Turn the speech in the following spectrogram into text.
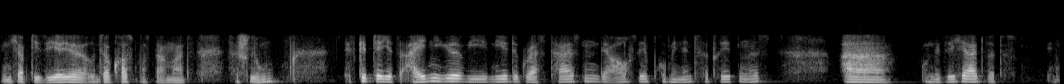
Denn ich habe die Serie Unser Kosmos damals verschlungen. Es gibt ja jetzt einige wie Neil deGrasse Tyson, der auch sehr prominent vertreten ist. Äh, und mit Sicherheit wird in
